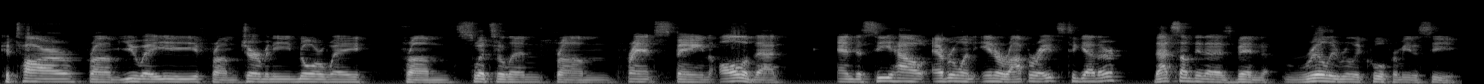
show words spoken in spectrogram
Qatar, from UAE, from Germany, Norway, from Switzerland, from France, Spain, all of that. And to see how everyone interoperates together, that's something that has been really, really cool for me to see.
